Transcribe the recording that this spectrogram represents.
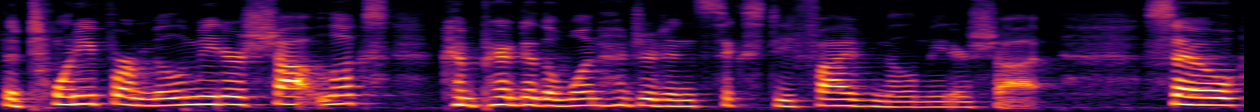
the 24 millimeter shot looks compared to the 165 millimeter shot. So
